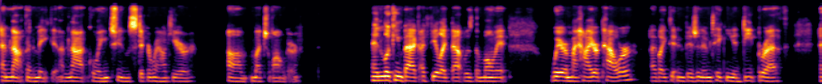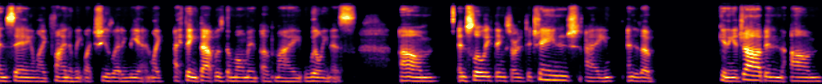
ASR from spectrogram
am not going to make it. I'm not going to stick around here um, much longer. And looking back, I feel like that was the moment where my higher power—I'd like to envision him taking a deep breath and saying like finally like she's letting me in. Like i think that was the moment of my willingness. Um and slowly things started to change. I ended up getting a job and um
